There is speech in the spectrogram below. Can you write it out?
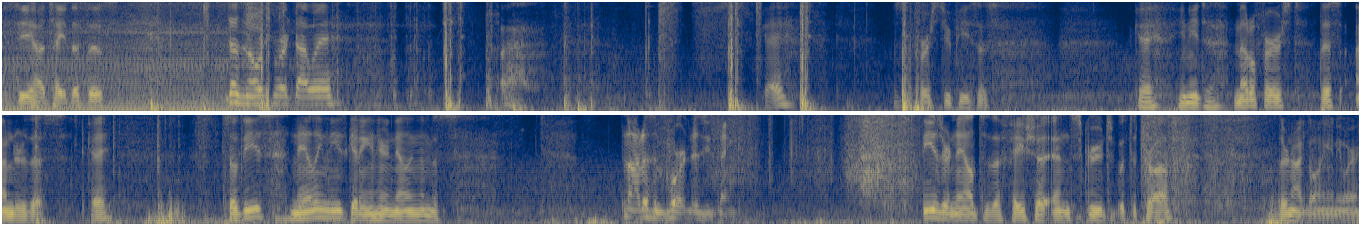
you see how tight this is. It doesn't always work that way. Okay, those are the first two pieces. Okay, you need to metal first, this under this, okay? So these, nailing these, getting in here nailing them is not as important as you think. These are nailed to the fascia and screwed with the trough. They're not going anywhere.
